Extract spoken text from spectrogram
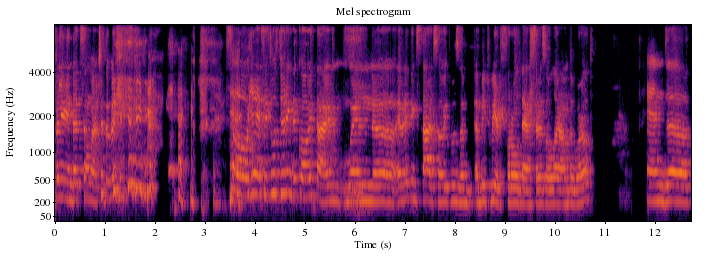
believe in that so much at the beginning. so yes, it was during the COVID time when uh, everything started. So it was a, a, bit weird for all dancers all around the world. And uh,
